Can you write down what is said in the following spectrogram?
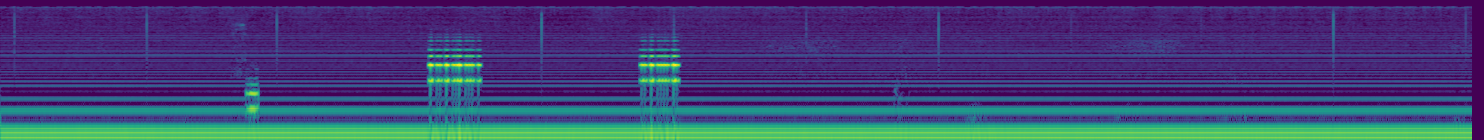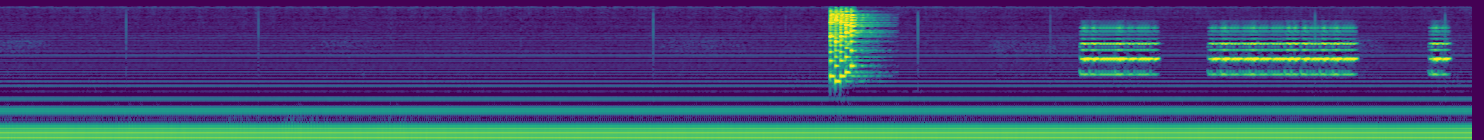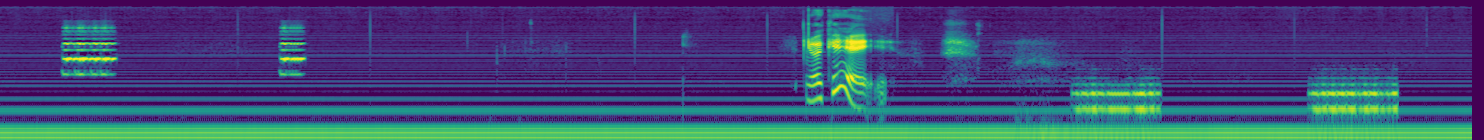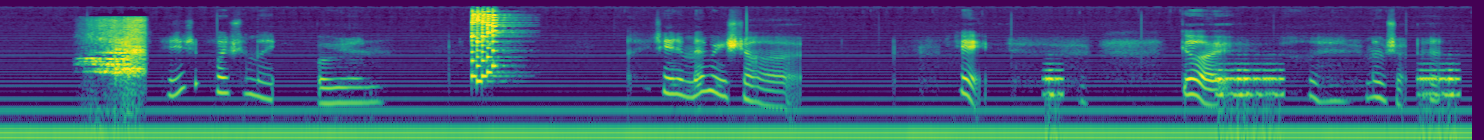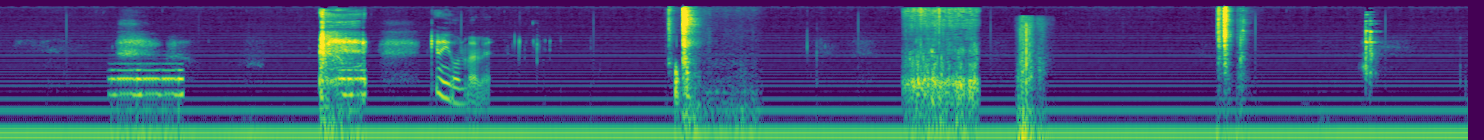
Okay. Here's watch my Oden. I take a memory shard. Okay. Good. Memory shard. Give me one moment.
